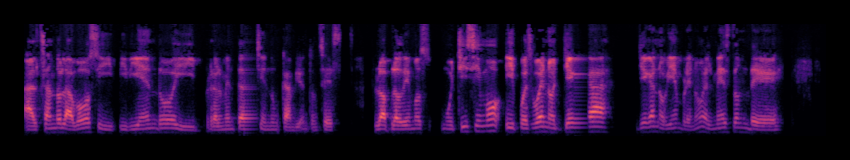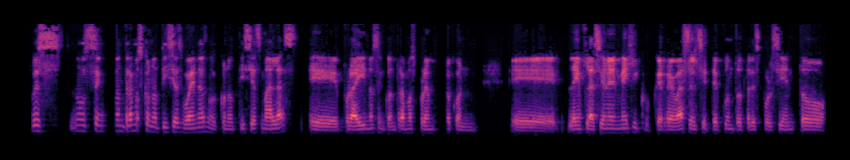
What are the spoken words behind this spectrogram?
alzando la voz y pidiendo y realmente haciendo un cambio. Entonces, lo aplaudimos muchísimo y pues bueno, llega llega noviembre, ¿no? El mes donde pues nos encontramos con noticias buenas, con noticias malas. Eh, por ahí nos encontramos, por ejemplo, con eh, la inflación en México que rebasa el 7.3%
